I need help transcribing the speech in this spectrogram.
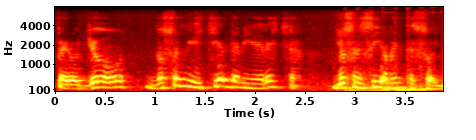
pero yo no soy ni izquierda ni de derecha, yo sencillamente soy.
